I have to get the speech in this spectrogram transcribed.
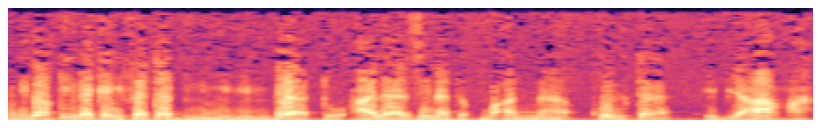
وإذا قيل كيف تبني من بعت على زنة اطمأن قلت ابيعاعة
